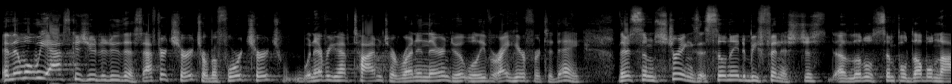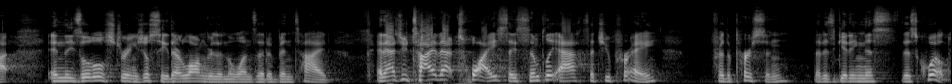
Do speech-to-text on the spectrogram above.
And then what we ask is you to do this after church or before church, whenever you have time to run in there and do it, we'll leave it right here for today. There's some strings that still need to be finished, just a little simple double knot in these little strings. You'll see they're longer than the ones that have been tied. And as you tie that twice, they simply ask that you pray for the person that is getting this, this quilt.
